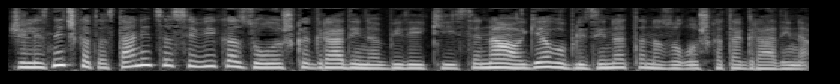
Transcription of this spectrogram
Железничката станица се вика Золошка градина, бидејќи се наоѓа во близината на Золошката градина.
